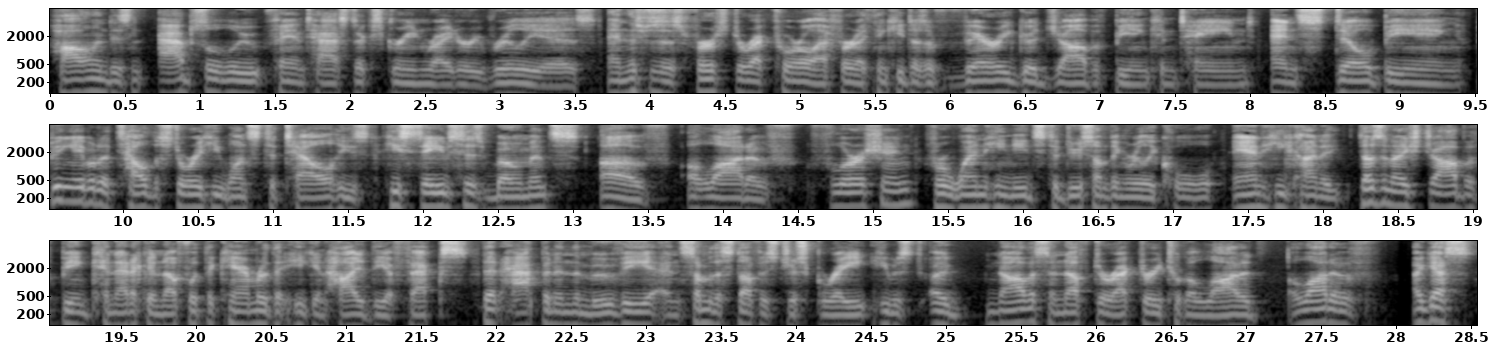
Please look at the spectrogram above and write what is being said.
Holland is an absolute fantastic screenwriter, he really is. And this was his first directorial effort. I think he does a very good job of being contained and still being being able to tell the story he wants to tell. He's he saves his moments of a lot of flourishing for when he needs to do something really cool. And he kind of does a nice job of being kinetic enough with the camera that he can hide the effects that happen in the movie. And some of the stuff is just great. He was a novice enough director. He took a lot of, a lot of, I guess,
